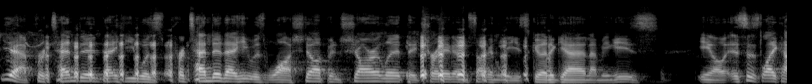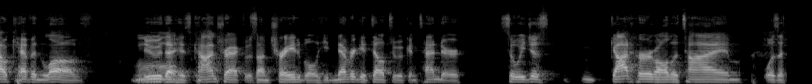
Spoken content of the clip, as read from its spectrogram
yeah, pretended that he was pretended that he was washed up in Charlotte. They traded him. Suddenly he's good again. I mean, he's you know, this is like how Kevin Love knew that Mhm. his contract was untradeable. He'd never get dealt to a contender. So he just got hurt all the time, was a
